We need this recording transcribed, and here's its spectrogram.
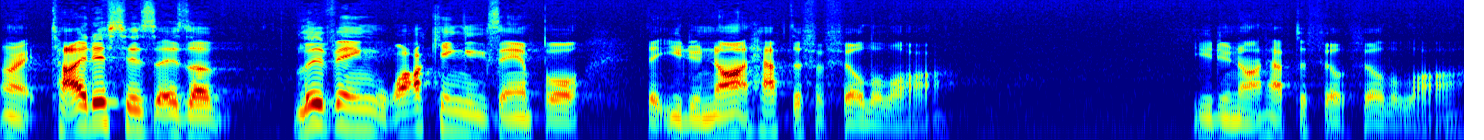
All right, Titus is, is a living, walking example that you do not have to fulfill the law. You do not have to fulfill the law.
